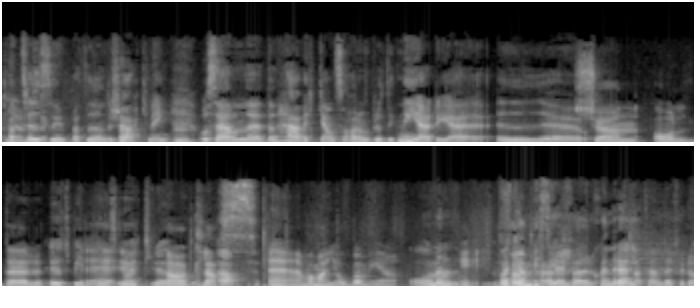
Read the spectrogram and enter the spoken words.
partisympatiundersökning. Mm. Och sen eh, den här veckan så har de brutit ner det i eh, kön, ålder, utbildningsbakgrund, eh, ut, ja, klass, ja. Eh, vad man jobbar med. Och men vad kan vi se för generella trender för de,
